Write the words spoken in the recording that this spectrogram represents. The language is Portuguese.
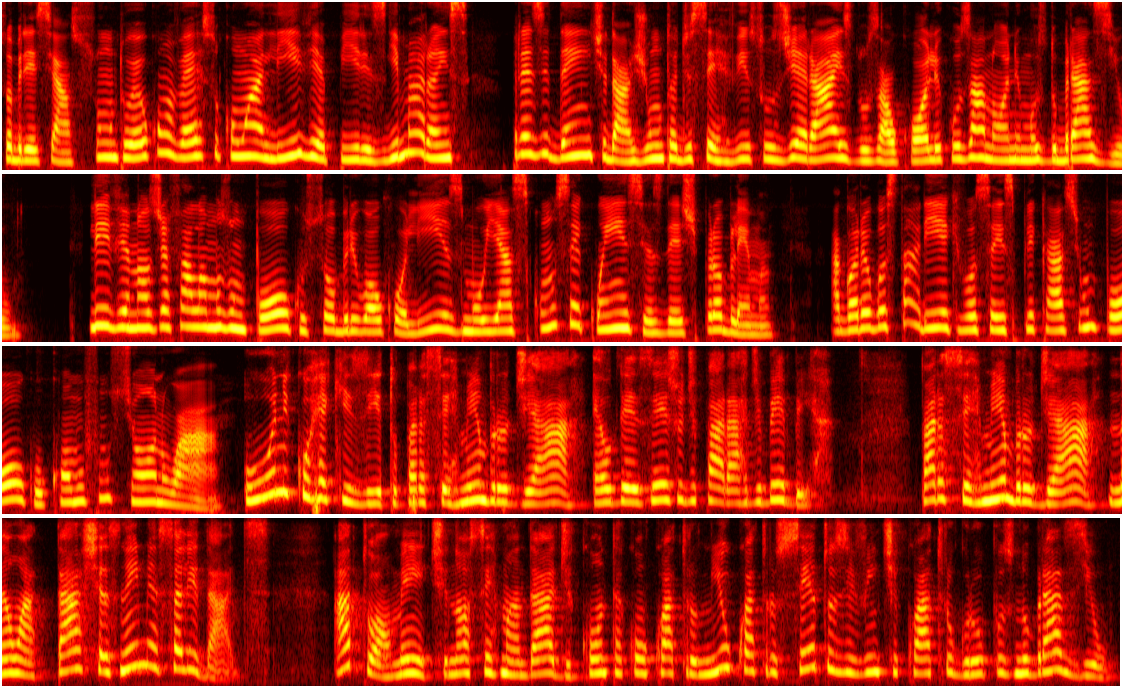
Sobre esse assunto, eu converso com a Lívia Pires Guimarães, presidente da Junta de Serviços Gerais dos Alcoólicos Anônimos do Brasil. Lívia, nós já falamos um pouco sobre o alcoolismo e as consequências deste problema. Agora eu gostaria que você explicasse um pouco como funciona o AA. O único requisito para ser membro de AA é o desejo de parar de beber. Para ser membro de AA, não há taxas nem mensalidades. Atualmente, nossa Irmandade conta com 4.424 grupos no Brasil.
